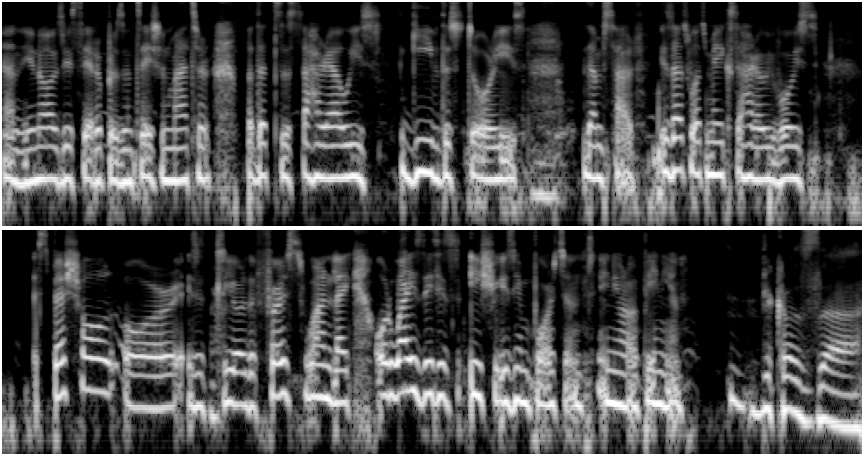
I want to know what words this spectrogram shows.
and you know, as you say, representation matter, but that the Sahrawis give the stories themselves. Is that what makes Sahrawi voice? special or is it you're the first one like or why is this issue is important in your opinion because uh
